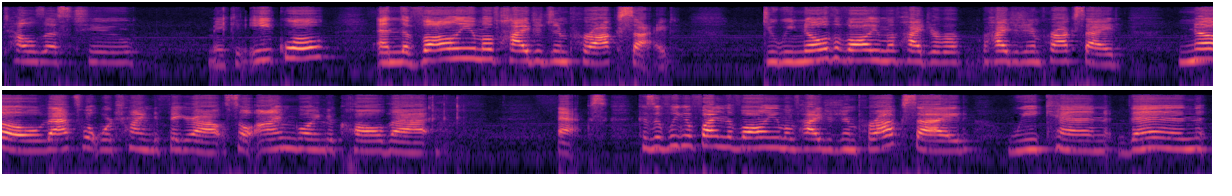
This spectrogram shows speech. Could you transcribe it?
tells us to make it equal and the volume of hydrogen peroxide. Do we know the volume of hydro hydrogen peroxide? No, that's what we're trying to figure out. So I'm going to call that X. Because if we can find the volume of hydrogen peroxide, we can then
